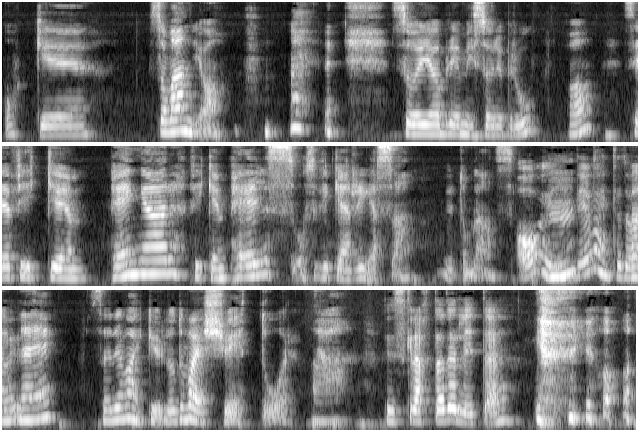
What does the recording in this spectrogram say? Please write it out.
Och eh, så vann jag. så jag blev Miss Örebro. Ja. Så jag fick eh, pengar, fick en päls och så fick jag en resa utomlands. Oj, mm. det var inte dåligt. Ja, nej, så det var kul. Och då var jag 21 år. Ja. Du skrattade lite. ja.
